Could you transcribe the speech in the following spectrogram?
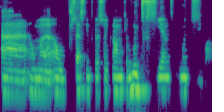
a, a, uma, a um processo de integração económica muito eficiente, muito desigual.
